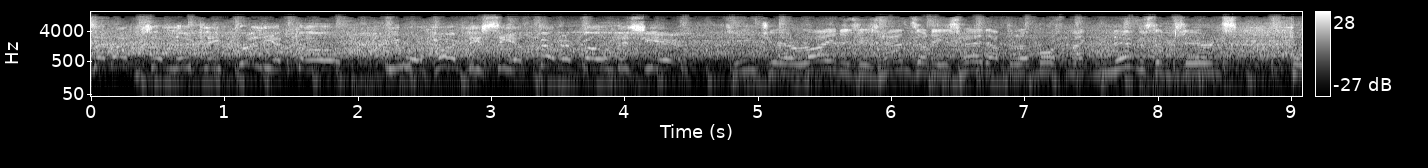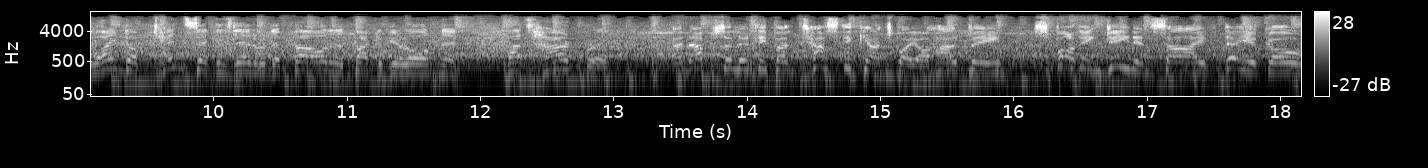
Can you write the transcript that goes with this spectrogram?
is an absolutely brilliant goal. You will hardly see a better goal this year. TJ Ryan has his hands on his head after a most magnificent clearance to wind up 10 seconds later with a ball in the back of your own net. That's heartbreak. An absolutely fantastic catch by Ó hAilpín. Spotting Deane inside. There you go.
